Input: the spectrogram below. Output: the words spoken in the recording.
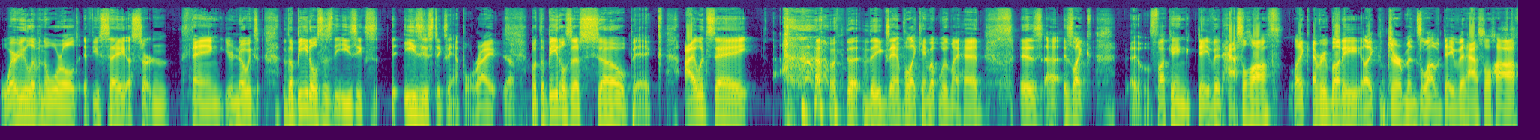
where you live in the world if you say a certain thing you know ex- the beatles is the easiest easiest example right yeah but the beatles are so big i would say the the example I came up with my head is uh, is like uh, fucking David Hasselhoff. Like everybody, like Germans love David Hasselhoff.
